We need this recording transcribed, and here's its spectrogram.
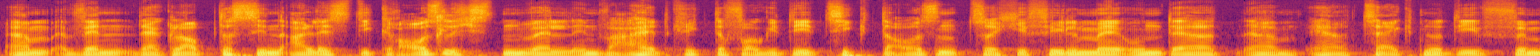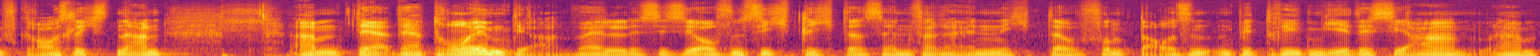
Ähm, wenn der glaubt, das sind alles die grauslichsten, weil in Wahrheit kriegt der VGD zigtausend solche Filme und er, ähm, er zeigt nur die fünf grauslichsten an, ähm, der, der träumt ja, weil es ist ja offensichtlich, dass ein Verein nicht äh, von tausenden Betrieben jedes Jahr ähm,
